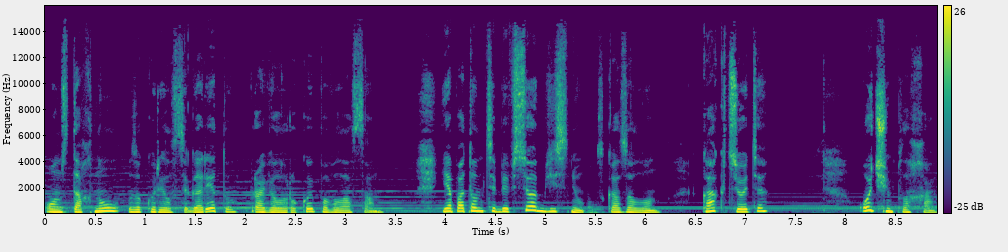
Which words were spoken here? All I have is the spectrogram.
Он вздохнул, закурил сигарету, провел рукой по волосам. «Я потом тебе все объясню», — сказал он. «Как тетя?» «Очень плоха.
